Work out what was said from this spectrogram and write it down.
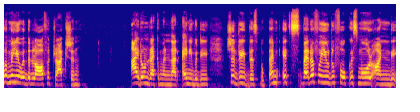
familiar with the law of attraction, I don't recommend that anybody should read this book. Then it's better for you to focus more on the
